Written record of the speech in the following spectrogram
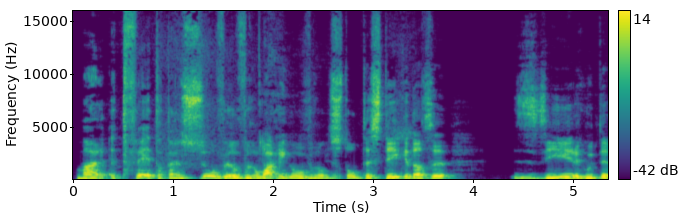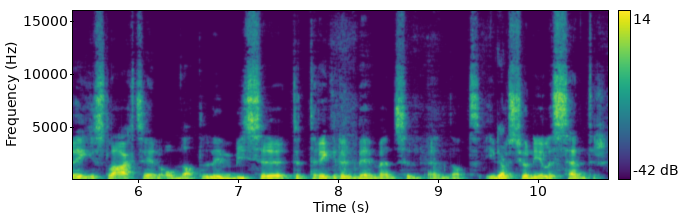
Maar het feit dat daar zoveel verwarring over ontstond, is teken dat ze zeer goed erin geslaagd zijn om dat limbische te triggeren bij mensen en dat emotionele center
